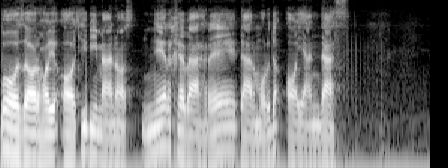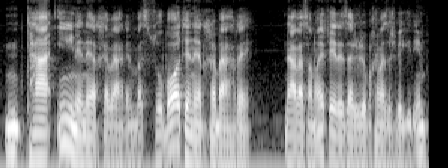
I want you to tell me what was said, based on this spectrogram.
بازارهای آتی بی معناست نرخ بهره در مورد آینده است. تعیین نرخ بهره و ثبات نرخ بهره نوسان های غیر ضروری رو بخوایم ازش بگیریم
